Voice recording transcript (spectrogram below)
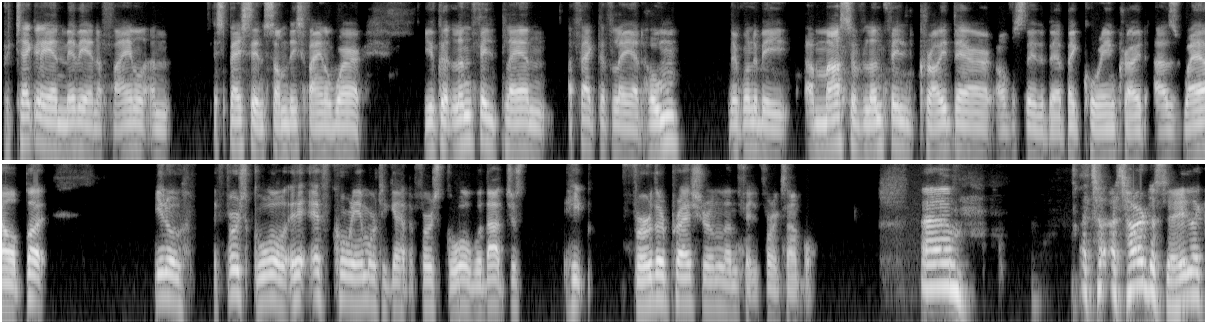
particularly in maybe in a final and especially in Sunday's final where you've got Linfield playing effectively at home they're going to be a massive Linfield crowd there. Obviously, there'll be a big Coleraine crowd as well. But you know, the first goal, if Coleraine were to get the first goal, would that just heap further pressure on Linfield, for example? Um, it's, it's hard to say. Like,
